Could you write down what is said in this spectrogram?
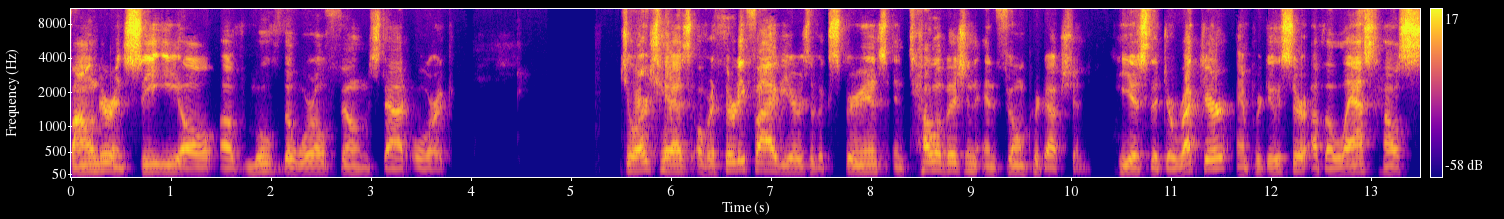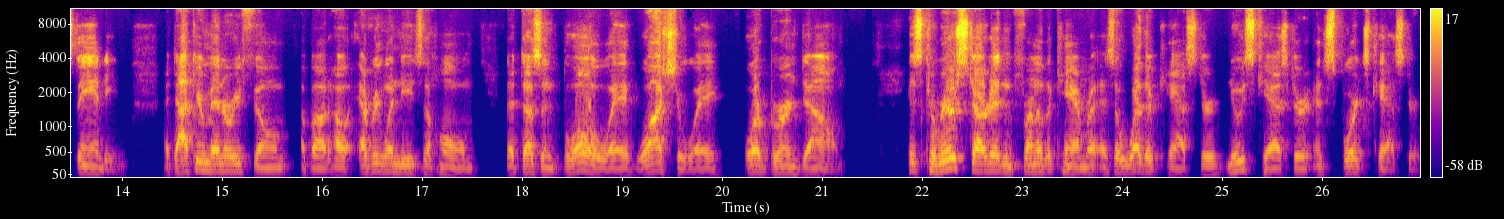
founder and CEO of MoveTheWorldFilms.org. George has over 35 years of experience in television and film production. He is the director and producer of The Last House Standing, a documentary film about how everyone needs a home that doesn't blow away, wash away, or burn down. His career started in front of the camera as a weathercaster, newscaster, and sportscaster.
